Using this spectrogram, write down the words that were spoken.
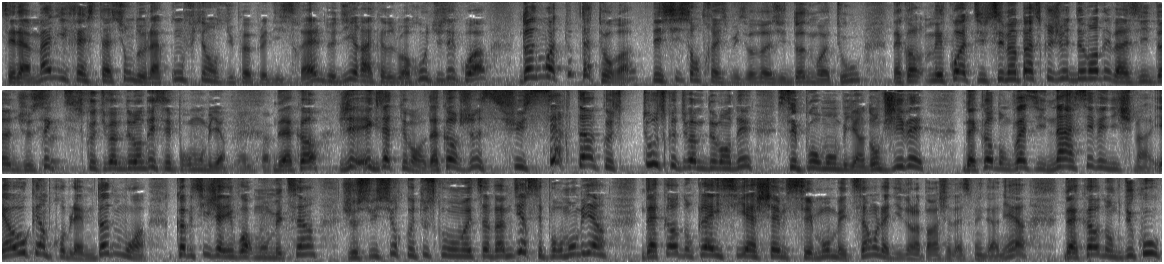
c'est la manifestation de la confiance du peuple d'Israël de dire à Baruch Hu, tu sais quoi, donne-moi toute ta Torah, des 613 mitzvot, vas-y, donne-moi tout, d'accord? Mais quoi, tu sais même pas ce que je vais te demander, vas-y, donne, je sais que ce que tu vas me demander, c'est pour mon bien, d'accord? J'ai Exactement, d'accord? Je suis certain que tout ce que tu vas me demander, c'est pour mon bien, donc j'y vais, d'accord? Donc vas-y, Naase Venishma, il n'y a aucun problème, donne-moi, comme si j'allais voir mon médecin, je suis sûr que tout ce que mon médecin va me dire, c'est pour mon bien, d'accord? Donc là, ici, Hachem, c'est mon médecin, on l'a dit dans la paracha de la semaine dernière, d'accord? Donc du coup,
